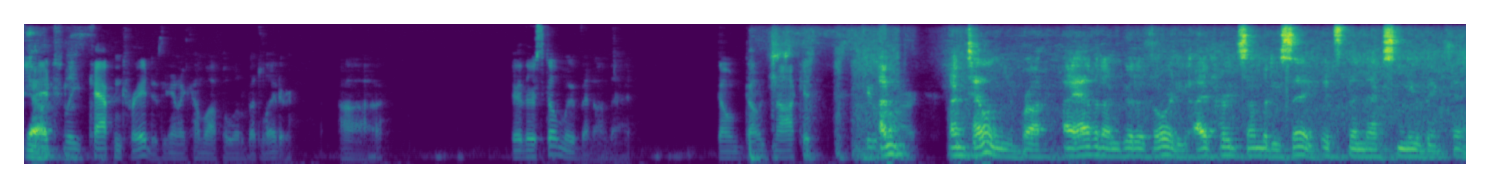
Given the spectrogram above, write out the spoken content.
Yeah. actually, cap and trade is going to come up a little bit later. Uh, there, there's still movement on that. Don't don't knock it too I'm- far. I'm telling you, Brock, I have it on good authority. I've heard somebody say it's the next new big thing.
